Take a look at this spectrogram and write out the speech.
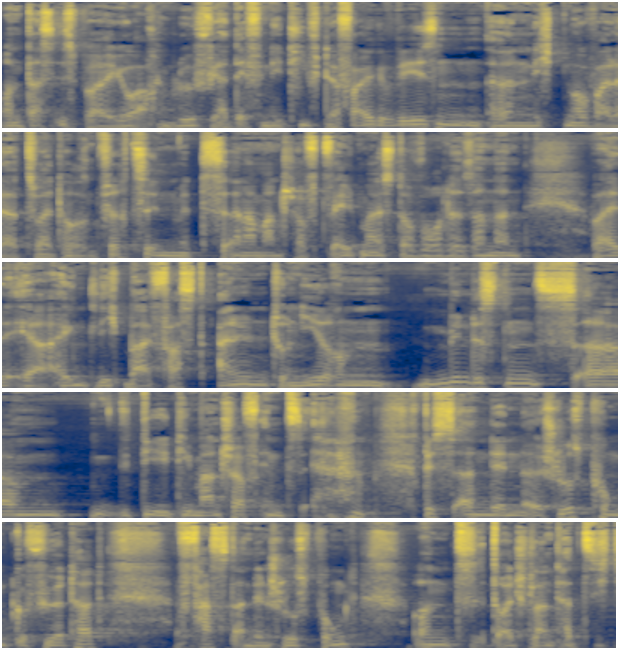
Und das ist bei Joachim Löw ja definitiv der Fall gewesen. Äh, nicht nur, weil er 2014 mit seiner Mannschaft Weltmeister wurde, sondern weil er eigentlich bei fast allen Turnieren mindestens ähm, die, die Mannschaft ins, bis an den Schlusspunkt geführt hat, fast an den Schlusspunkt. Und Deutschland hat sich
